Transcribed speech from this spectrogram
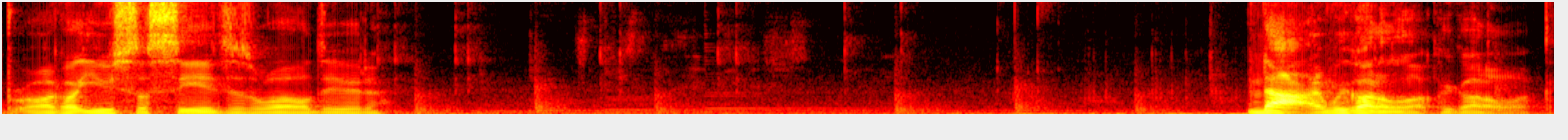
Bro, I got useless seeds as well, dude. Nah, we gotta look, we gotta look.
